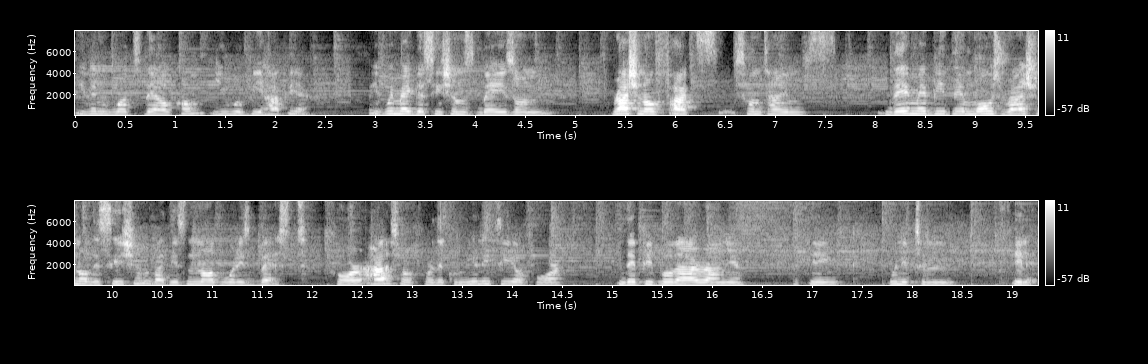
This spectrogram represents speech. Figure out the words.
even what's the outcome, you will be happier. If we make decisions based on rational facts, sometimes they may be the most rational decision, but it's not what is best for us or for the community or for the people that are around you. I think we need to feel it.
